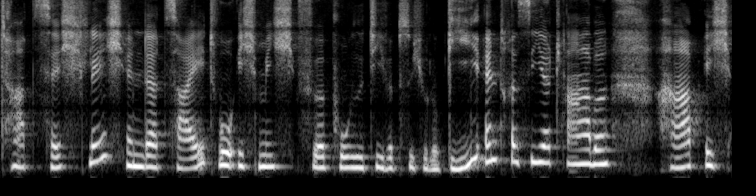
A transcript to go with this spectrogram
tatsächlich in der Zeit, wo ich mich für positive Psychologie interessiert habe, habe ich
